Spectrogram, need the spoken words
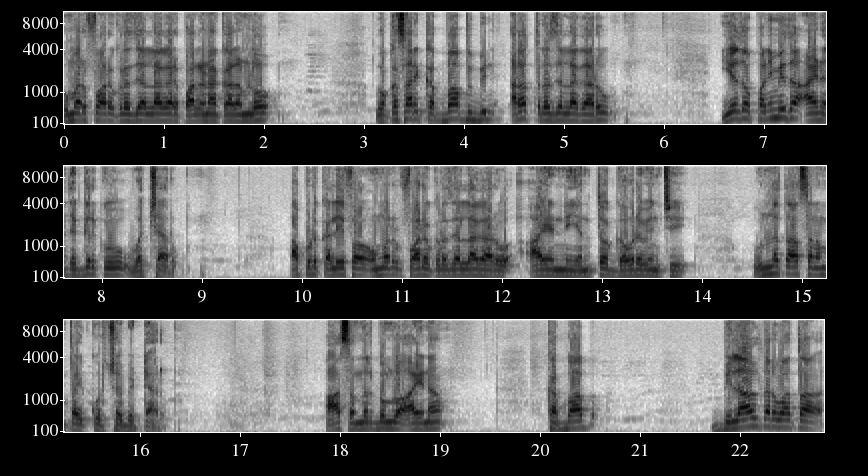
ఉమర్ ఫారూక్ రజల్లా గారి పాలనా కాలంలో ఒకసారి కబ్బాబ్ బిన్ అరత్ రజల్లా గారు ఏదో పని మీద ఆయన దగ్గరకు వచ్చారు. అప్పుడు ఖలీఫా ఉమర్ ఫారూక్ రజల్లా గారు ఆయన్ని ఎంతో గౌరవించి ఉన్నతాసనంపై కూర్చోబెట్టారు. ఆ సందర్భంలో ఆయన కబాబ్ బిలాల్ తర్వాత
